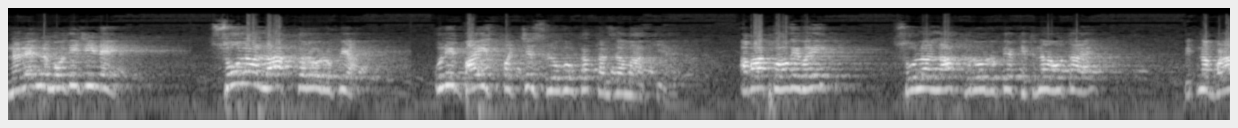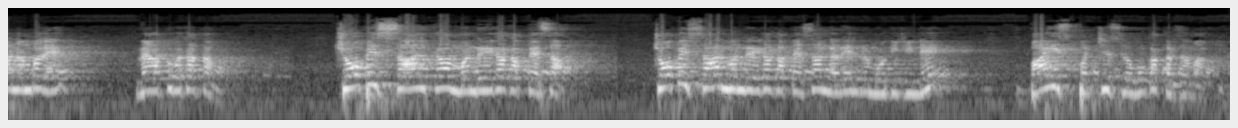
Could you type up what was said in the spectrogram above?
नरेंद्र मोदी जी ने 16 लाख करोड़ रुपया। उन्हीं 22-25 लोगों का कर्जा माफ़ किया है। अब आप कहोगे, भाई 16 लाख करोड़ रुपया कितना होता है? इतना बड़ा नंबर है। मैं आपको बताता हूँ। 24 साल का मनरेगा का पैसा 24 साल मनरेगा का पैसा नरेंद्र मोदी जी ने 22-25 लोगों का कर्जा माफ़ किया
